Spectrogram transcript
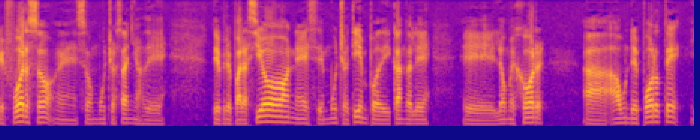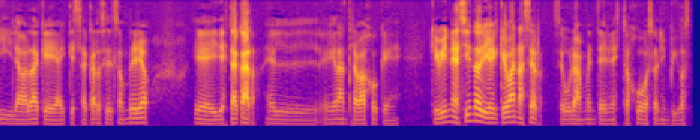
esfuerzo, eh, son muchos años de, de preparación, es eh, mucho tiempo dedicándole lo mejor a, un deporte y la verdad que hay que sacarse el sombrero y destacar el gran trabajo que, que viene haciendo y el que van a hacer seguramente en estos Juegos Olímpicos.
